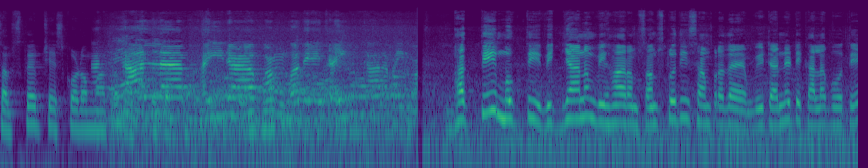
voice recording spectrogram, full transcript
సబ్స్క్రైబ్ చేసుకోవడం మాత్రం భక్తి ముక్తి విజ్ఞానం విహారం సంస్కృతి సంప్రదాయం వీటన్నిటి కలబోతే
